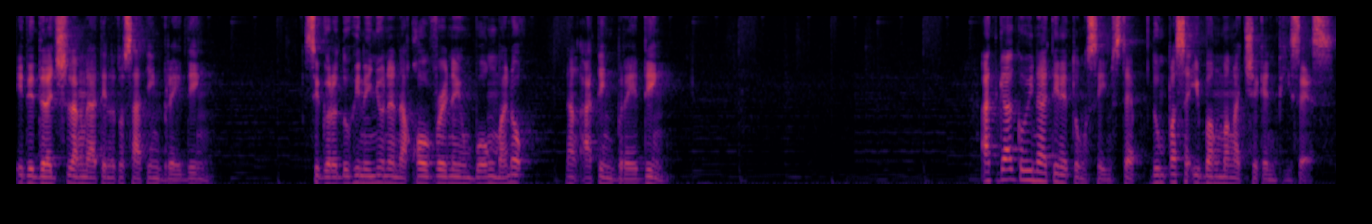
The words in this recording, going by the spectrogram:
Ididredge lang natin ito sa ating breading. Siguraduhin ninyo na na-cover na yung buong manok ng ating breading. At gagawin natin itong same step dun pa sa ibang mga chicken pieces.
